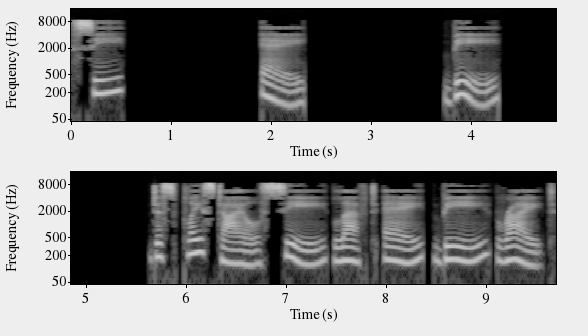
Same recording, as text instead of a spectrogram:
C a B display style C left A B right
